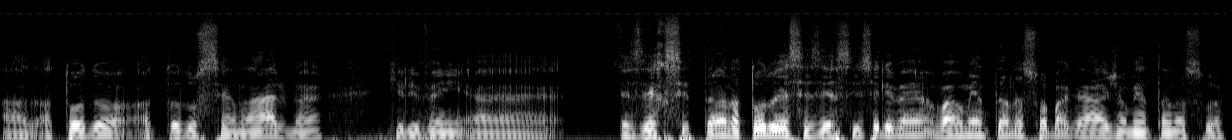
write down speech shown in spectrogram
a, a, todo, a todo o cenário né, que ele vem é, exercitando, a todo esse exercício ele vem, vai aumentando a sua bagagem, aumentando a sua,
